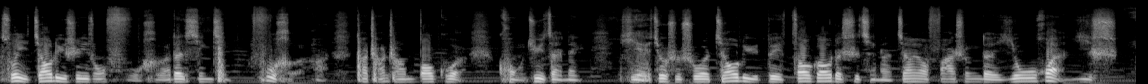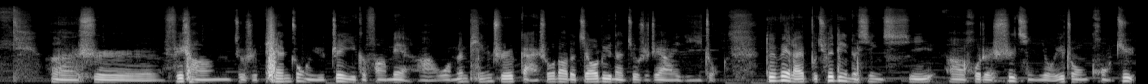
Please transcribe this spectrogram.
所以焦虑是一种复合的心情，复合啊，它常常包括恐惧在内。也就是说，焦虑对糟糕的事情呢将要发生的忧患意识。呃，是非常就是偏重于这一个方面啊。我们平时感受到的焦虑呢，就是这样一种，对未来不确定的信息啊或者事情有一种恐惧。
